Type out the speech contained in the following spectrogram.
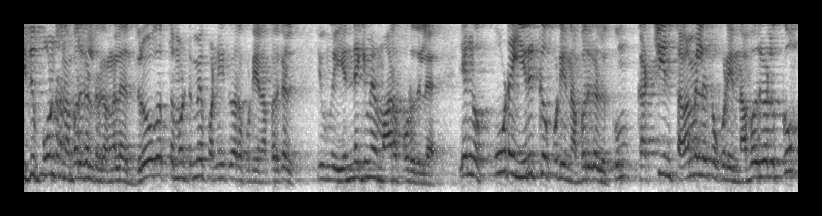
இது போன்ற நபர்கள் இருக்காங்கல்ல துரோகத்தை மட்டுமே பண்ணிட்டு வரக்கூடிய நபர்கள் இவங்க என்னைக்குமே மாற போறது இல்ல எங்க கூட இருக்கக்கூடிய நபர்களுக்கும் கட்சியின் தலைமையில் இருக்கக்கூடிய நபர்களுக்கும்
